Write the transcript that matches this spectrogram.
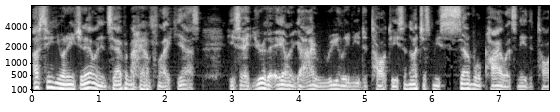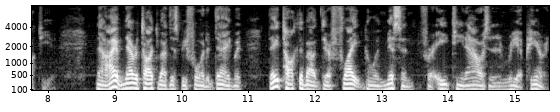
I've seen you on Ancient Aliens, haven't I? I'm like, yes. He said, You're the alien guy. I really need to talk to you. Said, Not just me, several pilots need to talk to you. Now, I have never talked about this before today, but they talked about their flight going missing for 18 hours and then reappearing.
